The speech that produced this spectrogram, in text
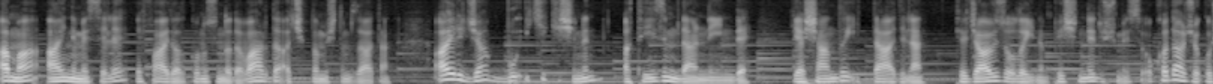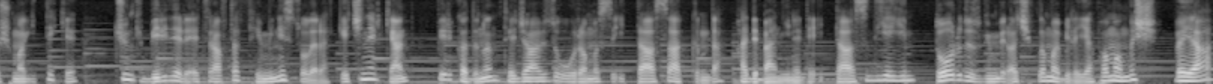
Ama aynı mesele Efe Aydal konusunda da vardı açıklamıştım zaten. Ayrıca bu iki kişinin Ateizm Derneği'nde yaşandığı iddia edilen tecavüz olayının peşinde düşmesi o kadar çok hoşuma gitti ki çünkü birileri etrafta feminist olarak geçinirken bir kadının tecavüze uğraması iddiası hakkında hadi ben yine de iddiası diyeyim doğru düzgün bir açıklama bile yapamamış veya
